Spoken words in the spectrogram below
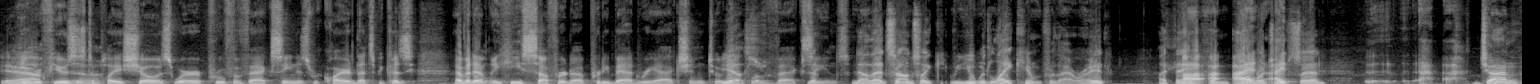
Yeah, He refuses to play shows where proof of vaccine is required. That's because evidently he suffered a pretty bad reaction to a Yes. couple of vaccines. Now that sounds like you would like him for that, right? I think Uh, from, I- from what I- you've said. John,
